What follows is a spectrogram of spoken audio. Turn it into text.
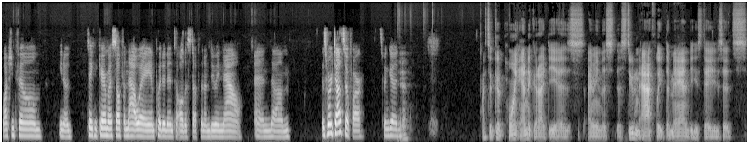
watching film, you know, taking care of myself in that way, and put it into all the stuff that I'm doing now. And um, it's worked out so far. It's been good. Yeah. That's a good point and a good idea. Is I mean, this the student athlete demand these days. It's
